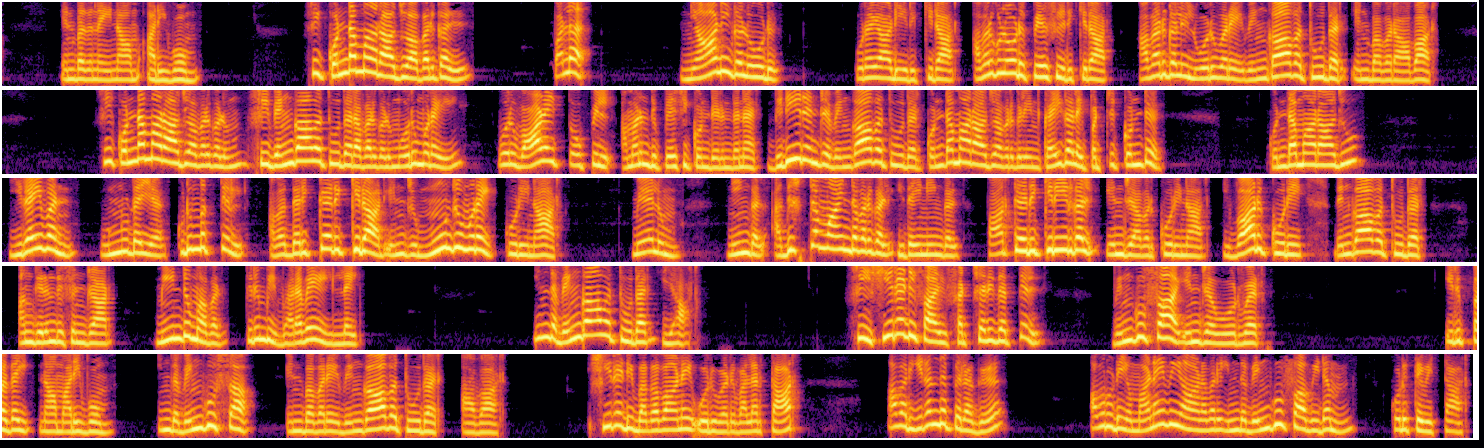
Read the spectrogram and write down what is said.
என்பதனை நாம் அறிவோம். ஸ்ரீ கொண்டம்மாராஜு அவர்கள் பல ஞானிகளோடு உரையாடி இருக்கிறார் அவர்களோடு பேசியிருக்கிறார். அவர்களில் ஒருவரே வெங்காவ தூதர் என்பவராவார். ஸ்ரீ கொண்டம்மராஜு அவர்களும் ஸ்ரீ வெங்காவ தூதர் அவர்களும் ஒருமுறை ஒரு வாழைத்தோப்பில் அமர்ந்து பேசிக் கொண்டிருந்தனர் திடீரென்று வெங்காவ தூதர் கொண்டமாராஜு அவர்களின் கைகளை பற்றி கொண்டு கொண்டமாராஜு இறைவன் உன்னுடைய குடும்பத்தில் அவதரிக்க இருக்கிறார் என்று மூன்று முறை கூறினார். மேலும் நீங்கள் அதிர்ஷ்டம் வாய்ந்தவர்கள் இதை நீங்கள் பார்க்க இருக்கிறீர்கள் என்று அவர் கூறினார். இவ்வாறு கூறி வெங்காவ தூதர் அங்கிருந்து சென்றார். மீண்டும் அவர் திரும்பி வரவே இல்லை. இந்த வெங்காவ தூதர் யார்? ஸ்ரீ ஷீரடி சாய் சச்சரிதத்தில் வெங்குசா என்ற ஒருவர் இருப்பதை நாம் அறிவோம். இந்த வெங்குசா என்பவரே வெங்காவ தூதர் ஆவார். ஷீரடி பகவானை ஒருவர் வளர்த்தார். அவர் இறந்த பிறகு அவருடைய மனைவியானவர் இந்த வெங்குசாவிடம் கொடுத்து விட்டார்.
